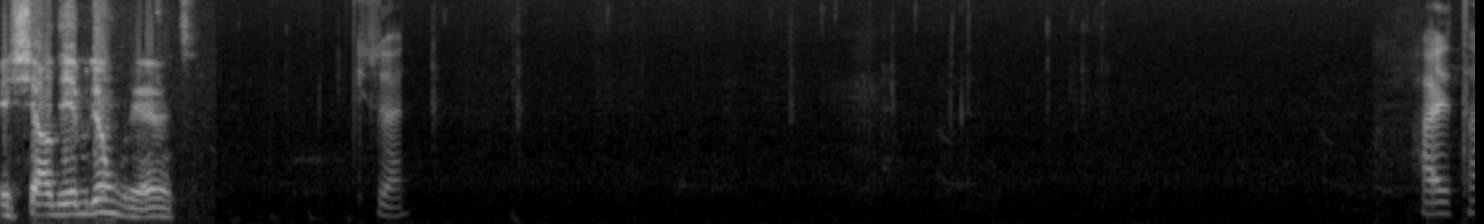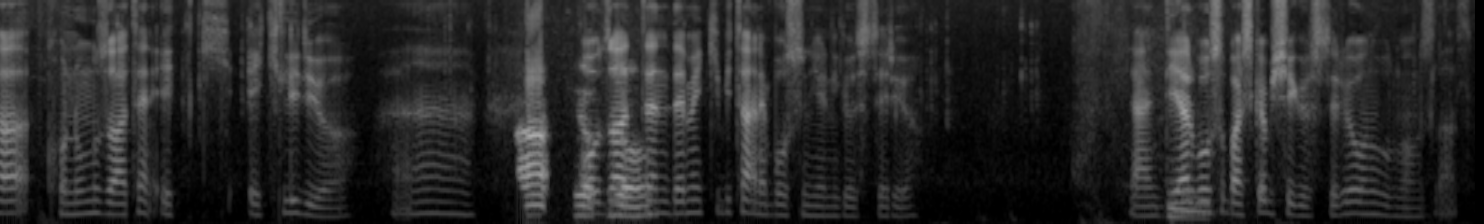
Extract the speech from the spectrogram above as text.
Eşya diyebiliyor mu buraya? Evet. Güzel. Harita konumu zaten ek- ekli diyor. Ha. Ha, yok, o zaten demek ki bir tane boss'un yerini gösteriyor. Yani diğer Hmm. boss'u başka bir şey gösteriyor, onu bulmamız lazım.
